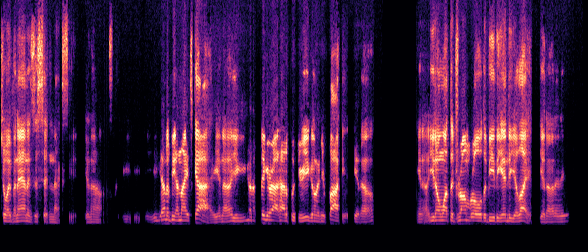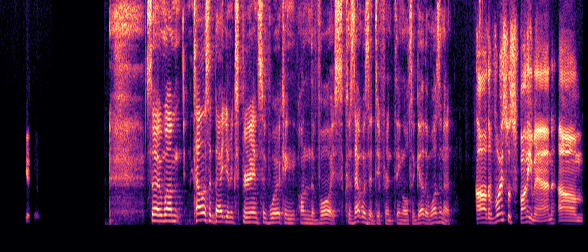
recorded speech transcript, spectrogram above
Joe Bananas is sitting next to you. You know, you, you got to be a nice guy. You know, you, you got to figure out how to put your ego in your pocket. You know, you know, you don't want the drum roll to be the end of your life. You know what I mean? So, um, tell us about your experience of working on The Voice, because that was a different thing altogether, wasn't it? Uh, the Voice was funny, man. Um,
